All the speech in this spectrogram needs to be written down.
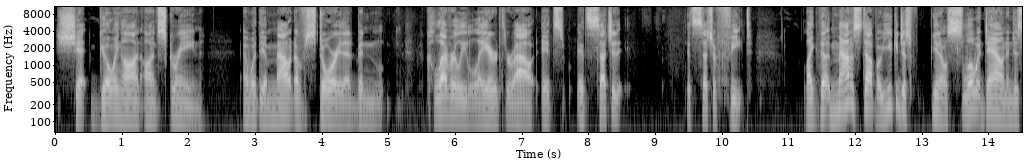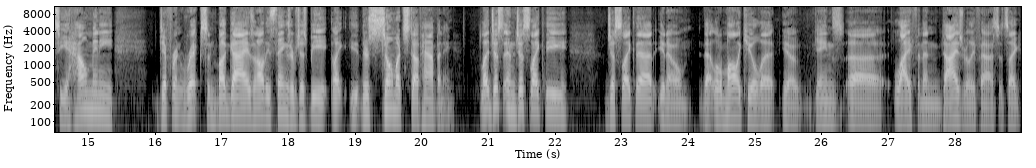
shit going on on screen, and with the amount of story that had been cleverly layered throughout, it's it's such a it's such a feat. Like the amount of stuff, or you could just you know slow it down and just see how many different Ricks and Bug Guys and all these things are just be like. There's so much stuff happening, like just and just like the, just like that you know that little molecule that you know gains uh, life and then dies really fast. It's like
